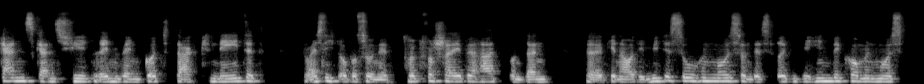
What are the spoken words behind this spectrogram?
ganz, ganz viel drin, wenn Gott da knetet. Ich weiß nicht, ob er so eine Tröpferscheibe hat und dann äh, genau die Mitte suchen muss und das irgendwie hinbekommen muss.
